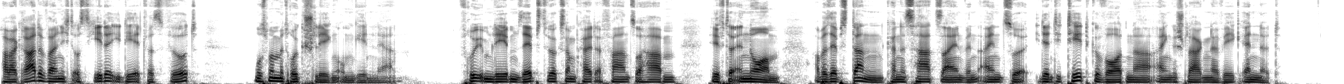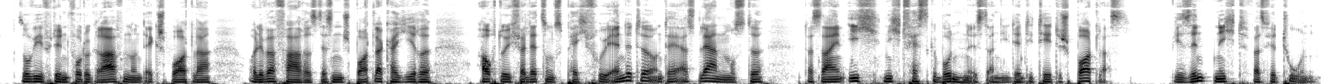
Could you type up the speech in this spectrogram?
Aber gerade weil nicht aus jeder Idee etwas wird, muss man mit Rückschlägen umgehen lernen. Früh im Leben Selbstwirksamkeit erfahren zu haben, hilft da enorm. Aber selbst dann kann es hart sein, wenn ein zur Identität gewordener, eingeschlagener Weg endet. So wie für den Fotografen und Ex-Sportler Oliver Fares, dessen Sportlerkarriere auch durch Verletzungspech früh endete und der erst lernen musste, dass sein Ich nicht festgebunden ist an die Identität des Sportlers. Wir sind nicht, was wir tun.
